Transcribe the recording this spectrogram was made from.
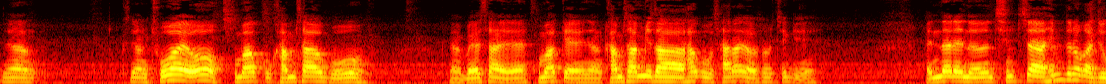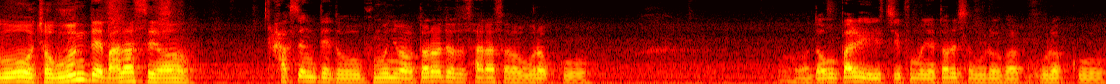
그냥 그냥 좋아요. 고맙고 감사하고 그냥 매사에 고맙게 그냥 감사합니다 하고 살아요 솔직히. 옛날에는 진짜 힘들어 가지고 저 우는 데 많았어요. 학생 때도 부모님하고 떨어져서 살아서 울었고 어, 너무 빨리 일찍 부모님 떨어져서 울었고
